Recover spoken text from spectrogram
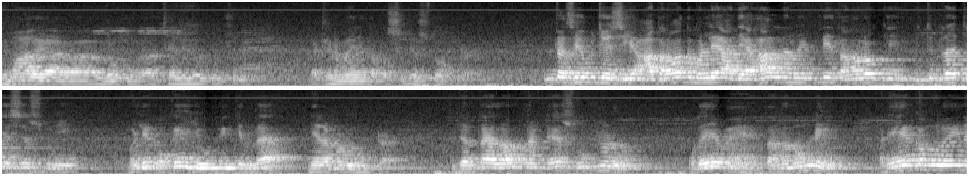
హిమాలయాల్లో చలిలో కూర్చుని కఠినమైన తపస్సు చేస్తూ ఉంటాడు. ఇంతసేపు చేసి ఆ తర్వాత మళ్ళీ ఆ దేహాలన్నింటినీ తనలోకి విత్డ్రా చేసేసుకుని మళ్ళీ ఒకే యోగి కింద నిలబడి ఉంటాడు. ఇదంతా ఎలా ఉందంటే సూర్యుడు ఉదయమే తన నుండి అనేకములైన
